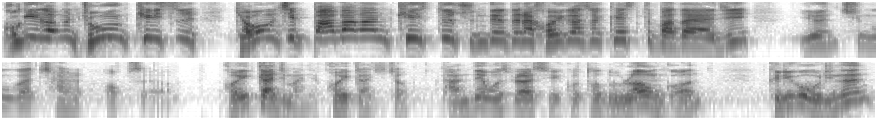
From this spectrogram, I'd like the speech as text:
거기 가면 좋은 케이스 경험치 빠방한 퀘스트 준대더라 거기 가서 퀘스트 받아야지 이런 친구가 잘 없어요. 거기까지만요. 거기까지죠. 반대 모습을 할 수 있고 더 놀라운 건 그리고 우리는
